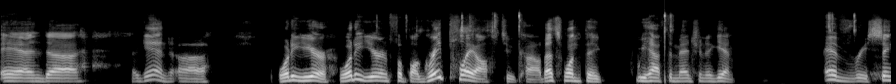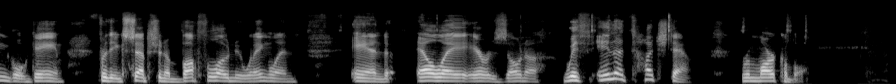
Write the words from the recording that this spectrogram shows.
And uh, again, uh, what a year! What a year in football. Great playoffs too, Kyle. That's one thing we have to mention again. Every single game, for the exception of Buffalo, New England, and LA, Arizona, within a touchdown. Remarkable.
